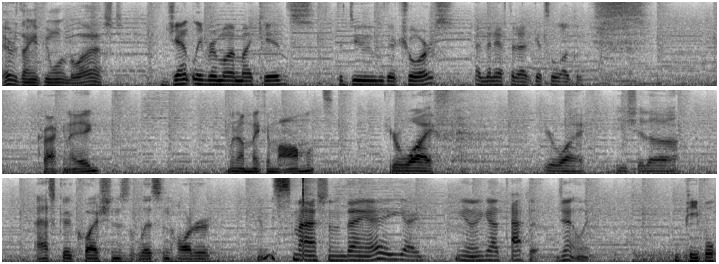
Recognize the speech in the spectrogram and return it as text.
Everything if you want it to last. Gently remind my kids to do their chores, and then after that it gets a little ugly. Crack an egg when I'm making my omelets. Your wife. Your wife. You should uh, ask good questions, listen harder. You be smashing the thing. Hey, You gotta, you know, you gotta tap it gently. People,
